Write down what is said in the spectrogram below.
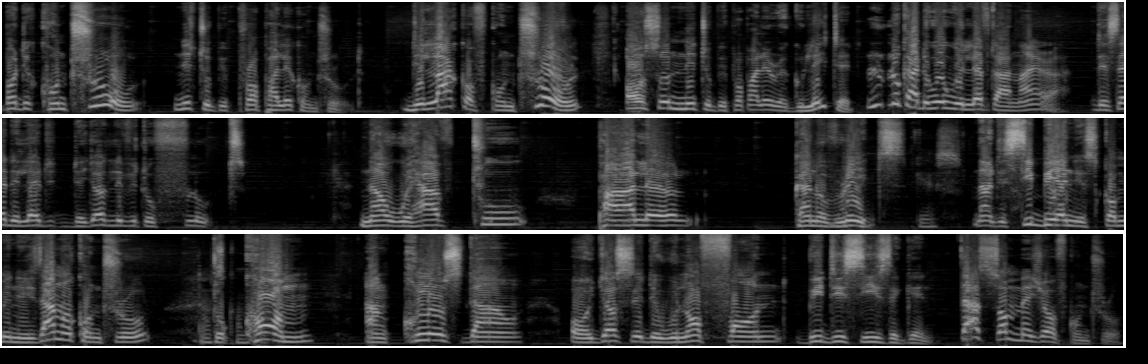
But the control needs to be properly controlled. The lack of control also need to be properly regulated. Look at the way we left our naira. They said they let they just leave it to float. Now we have two parallel kind of rates. Yes. Now the CBN is coming. Is that not control That's to control. come and close down or just say they will not fund BDCs again? That's some measure of control.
